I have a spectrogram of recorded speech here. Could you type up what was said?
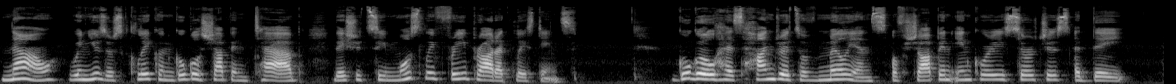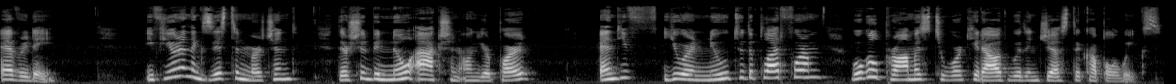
Now, when users click on Google Shopping tab, they should see mostly free product listings. Google has hundreds of millions of shopping inquiry searches a day, every day. If you're an existing merchant, there should be no action on your part. And if you are new to the platform, Google promised to work it out within just a couple of weeks.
